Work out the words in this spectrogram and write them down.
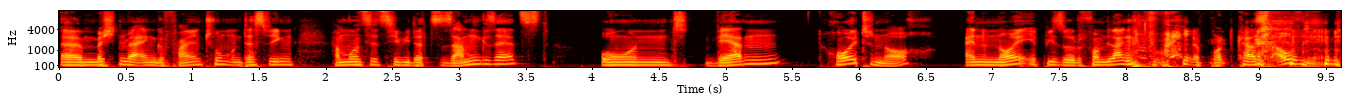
ähm, möchten wir einen Gefallen tun und deswegen haben wir uns jetzt hier wieder zusammengesetzt und werden heute noch eine neue Episode vom Langeweile-Podcast aufnehmen.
